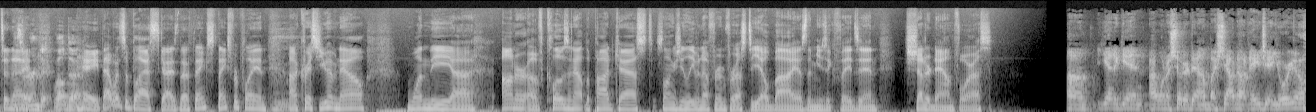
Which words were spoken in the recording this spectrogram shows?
tonight. He's earned it. Well done. Hey, that was a blast, guys. Though, thanks, thanks for playing, uh, Chris. You have now won the uh, honor of closing out the podcast. As long as you leave enough room for us to yell "bye" as the music fades in, shut her down for us. Um, yet again, I want to shut her down by shouting out AJ Yorio,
